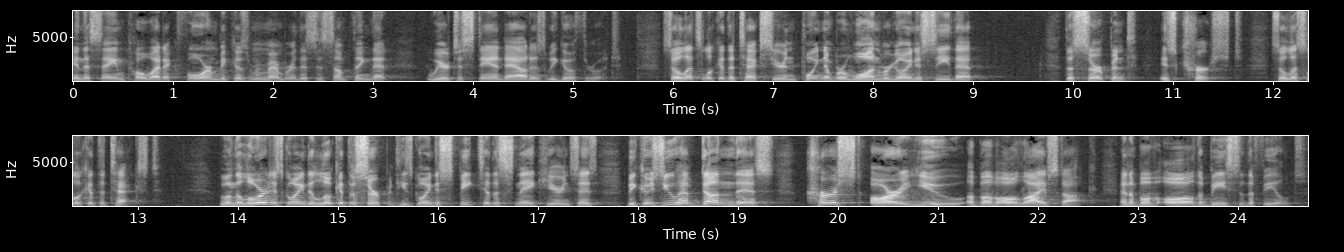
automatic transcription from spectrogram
in the same poetic form because remember, this is something that we're to stand out as we go through it. So let's look at the text here. In point number one, we're going to see that the serpent is cursed. So let's look at the text. When the Lord is going to look at the serpent, he's going to speak to the snake here and says, Because you have done this, cursed are you above all livestock and above all the beasts of the field.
